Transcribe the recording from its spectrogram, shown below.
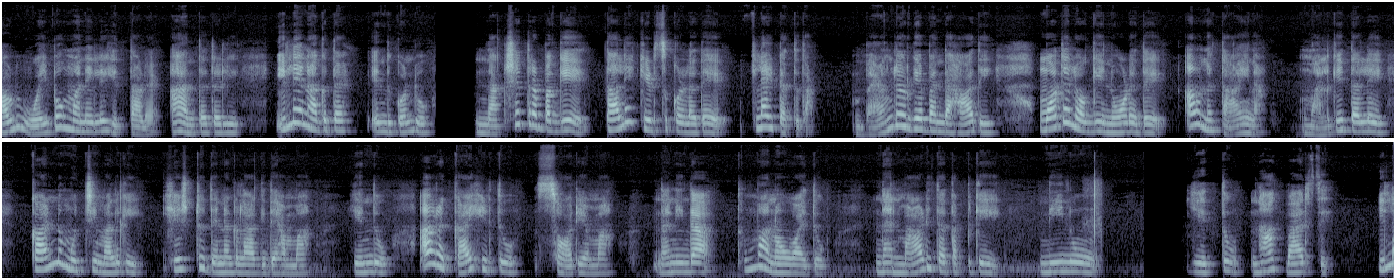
ಅವಳು ವೈಭವ್ ಮನೆಯಲ್ಲೇ ಇರ್ತಾಳೆ, ಆ ಹಂತದಲ್ಲಿ ಇಲ್ಲೇನಾಗುತ್ತೆ? ಎಂದುಕೊಂಡು ನಕ್ಷತ್ರ ಬಗ್ಗೆ ತಲೆ ಕೆಡಿಸಿಕೊಳ್ಳದೆ ಫ್ಲೈಟ್ ಹತ್ತದ. ಬ್ಯಾಂಗ್ಳೂರ್ಗೆ ಬಂದ ಹಾದಿ ಮೊದಲೋಗಿ ನೋಡದೆ ಅವನ ತಾಯಿನ. ಮಲಗಿದ್ದಲ್ಲೇ ಕಣ್ಣು ಮುಚ್ಚಿ ಮಲಗಿ, ಎಷ್ಟು ದಿನಗಳಾಗಿದೆ ಅಮ್ಮ? ಎಂದು ಅವರ ಕೈ ಹಿಡಿದು, ಸಾರಿ ಅಮ್ಮ, ನನ್ನಿಂದ ತುಂಬ ನೋವಾಯಿತು. ನಾನು ಮಾಡಿದ ತಪ್ಪಿಗೆ ನೀನು ಎದ್ದು ನಾಲ್ಕು ಬಾರಿಸಿ ಇಲ್ಲ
